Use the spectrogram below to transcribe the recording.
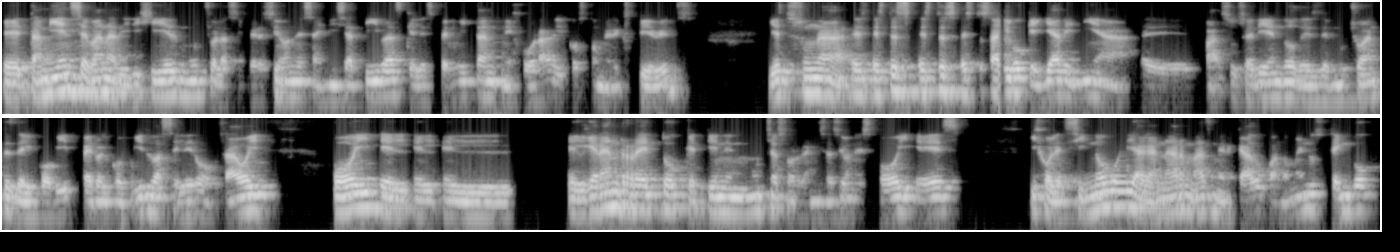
eh, también se van a dirigir mucho las inversiones a iniciativas que les permitan mejorar el customer experience. Y esto es, una, esto es, esto es, esto es algo que ya venía eh, sucediendo desde mucho antes del COVID, pero el COVID lo aceleró. O sea, hoy, hoy el, el, el, el gran reto que tienen muchas organizaciones hoy es, híjole, si no voy a ganar más mercado, cuando menos tengo,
